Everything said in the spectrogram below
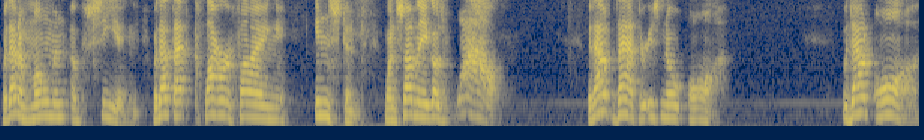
without a moment of seeing, without that clarifying instant when suddenly it goes, wow. Without that, there is no awe. Without awe,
